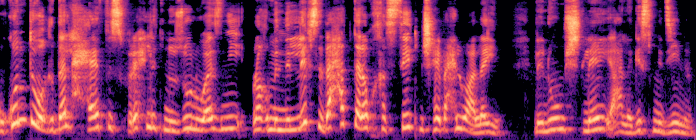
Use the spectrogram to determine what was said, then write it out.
وكنت واخداه الحافز في رحلة نزول وزني رغم إن اللبس ده حتى لو خسيت مش هيبقى حلو عليا لأن هو مش لايق على جسم دينا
